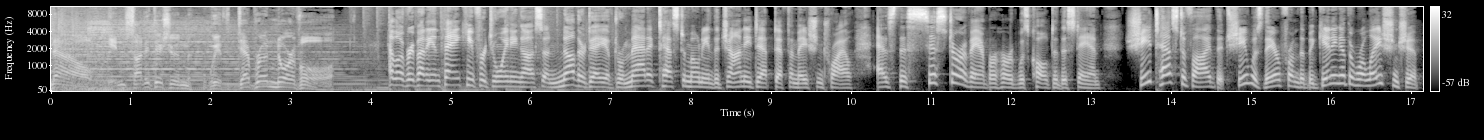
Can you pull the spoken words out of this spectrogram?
Now, Inside Edition with Deborah Norville. Hello, everybody, and thank you for joining us. Another day of dramatic testimony in the Johnny Depp defamation trial as the sister of Amber Heard was called to the stand. She testified that she was there from the beginning of the relationship,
